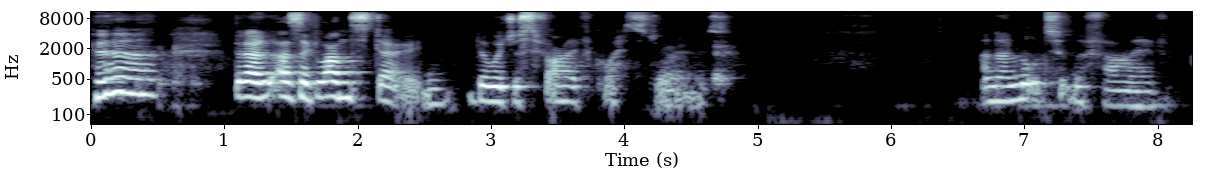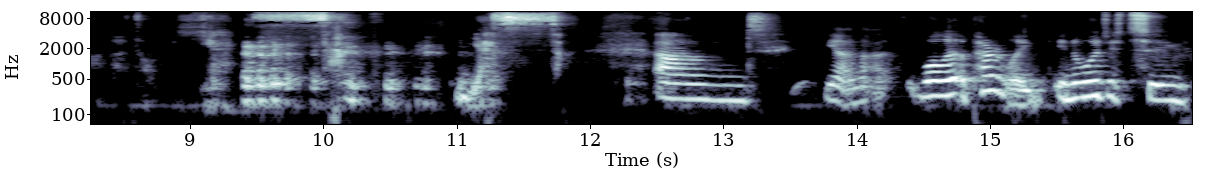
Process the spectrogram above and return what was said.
but as I glanced down, there were just five questions. And I looked at the five and I thought, yes, yes. And yeah, I- well, apparently, in order to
